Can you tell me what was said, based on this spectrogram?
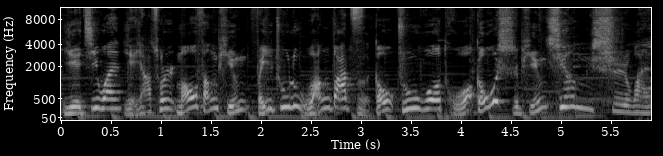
野鸡湾、野鸭村、茅房坪、肥猪路、王八子沟、猪窝坨、狗屎坪、僵尸湾。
